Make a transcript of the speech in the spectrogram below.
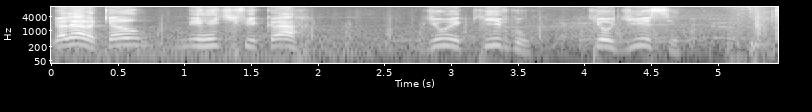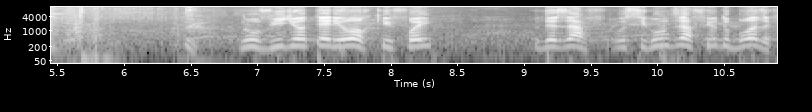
Galera, quero me retificar de um equívoco que eu disse no vídeo anterior, que foi o, desafio, o segundo desafio do Bozak.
